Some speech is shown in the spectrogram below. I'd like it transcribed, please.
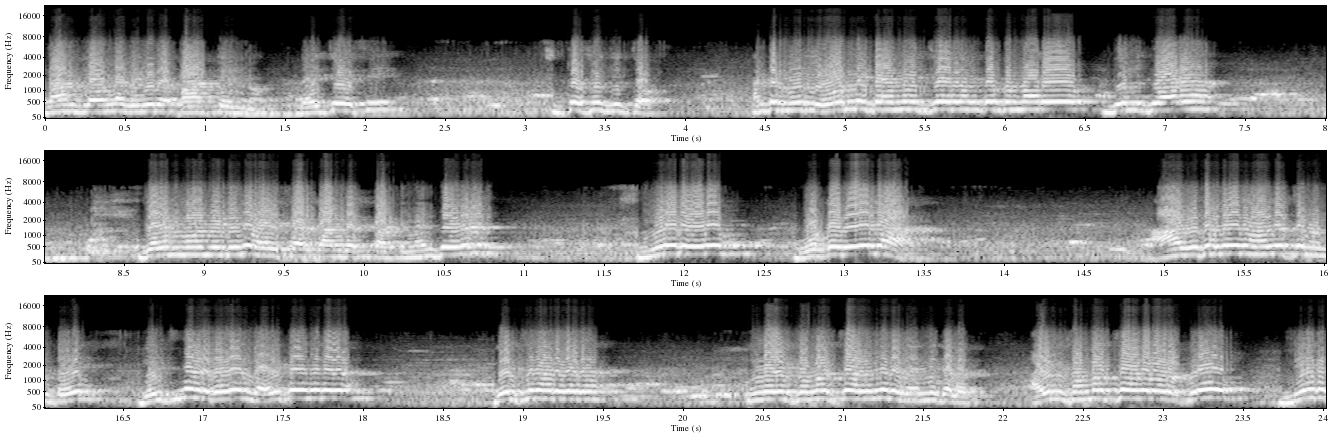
దాంట్లో ఉన్న వివిధ పార్టీలను. దయచేసి చిత్తశుద్ధితో. అంటే మీరు ఎవరిని డ్యామేజ్ చేయాలనుకుంటున్నారు దీని ద్వారా జగన్మోహన్ రెడ్డి వైఎస్ఆర్ కాంగ్రెస్ పార్టీ అంతేనా మీరు ఒకవేళ ఆ విధమైన ఆలోచన ఉంటే గెలిచినారు కదండి అయిపోయింది కదా. గెలిచినారు కదా. ఇంకా ఐదు సంవత్సరాలు ఉంది కదా ఎన్నికలు. ఐదు సంవత్సరాల వరకు మీరు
